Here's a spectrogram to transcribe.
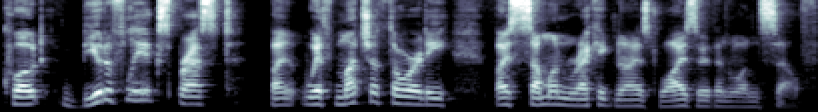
quote, beautifully expressed by, with much authority by someone recognized wiser than oneself.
